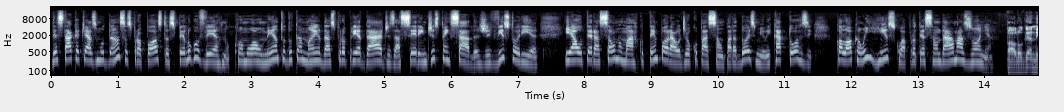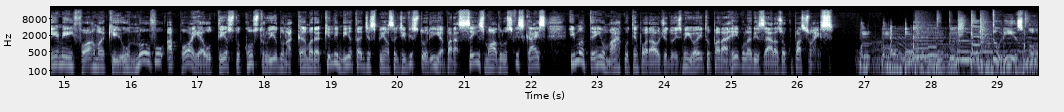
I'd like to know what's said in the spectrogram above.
destaca que as mudanças propostas pelo governo, como o aumento do tamanho das propriedades a serem dispensadas de vistoria e a alteração no marco temporal de ocupação para 2014, colocam em risco a proteção da Amazônia. Paulo Ganime informa que o Novo apoia o texto construído na Câmara que limita a dispensa de vistoria para seis módulos fiscais e mantém o marco temporal de 2008 para regularizar as ocupações. Turismo.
